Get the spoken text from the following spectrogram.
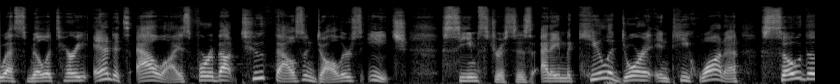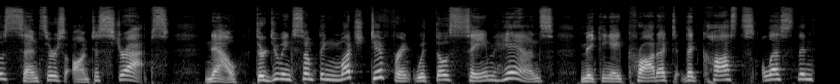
U.S. military and its allies for about $2,000 each. Seamstresses at a maquiladora in Tijuana sew those sensors onto straps. Now, now, they're doing something much different with those same hands, making a product that costs less than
